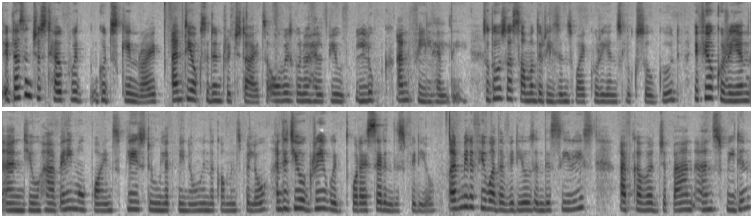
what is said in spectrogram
it doesn't just help with good skin right? Antioxidant rich diets are always going to help you look and feel healthy. So those are some of the reasons why Koreans look so good. If you're Korean and you have any more points please do let me know in the comments below. And did you agree with what I said in this video? I've made a few other videos in this series. I've covered Japan and Sweden.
